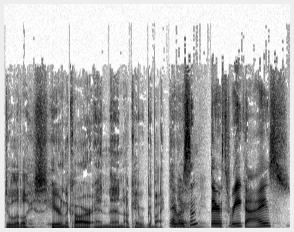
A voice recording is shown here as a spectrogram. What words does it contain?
do a little here in the car. And then, okay, we're goodbye. There wasn't there three guys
